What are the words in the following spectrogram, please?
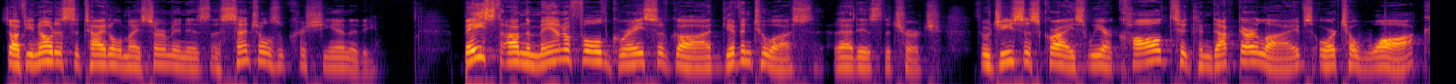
So if you notice, the title of my sermon is Essentials of Christianity. Based on the manifold grace of God given to us, that is the church, through Jesus Christ, we are called to conduct our lives or to walk,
